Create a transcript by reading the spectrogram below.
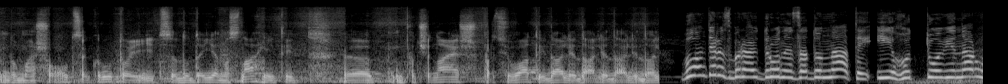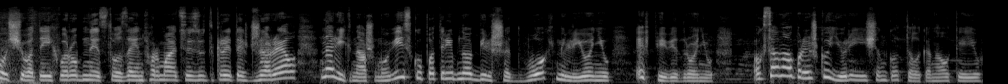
думаєш, що це круто, і це додає наснаги, і ти е, починаєш працювати і далі, далі, далі, далі. Збирають дрони за донати і готові нарощувати їх виробництво. За інформацією з відкритих джерел, на рік нашому війську потрібно більше двох мільйонів FPV-дронів. Оксана Опришко, Юрій Іщенко, телеканал Київ.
